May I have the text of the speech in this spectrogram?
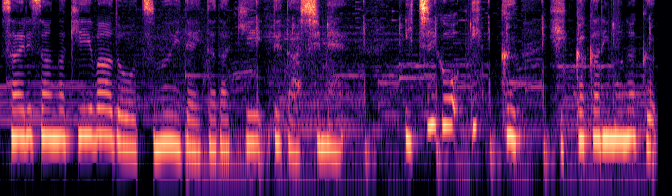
さゆりさんがキーワードを紡いでいただき出た使命。一語一句引っかかりもなく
